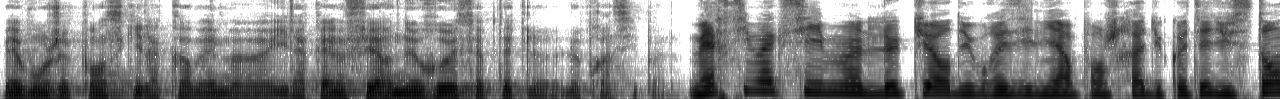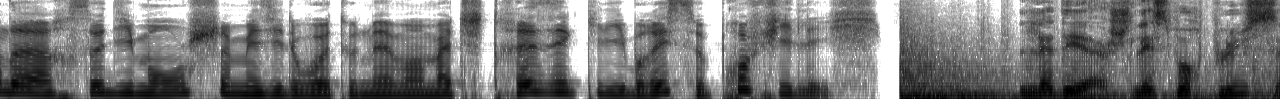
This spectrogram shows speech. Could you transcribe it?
mais bon je pense qu'il a quand même euh, il a quand même fait un heureux c'est peut-être le, le, principal. Merci Maxime le cœur du brésilien penchera du côté du standard ce dimanche mais il voit tout de même un match très équilibré se profiler. L'ADH, les Sports Plus,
